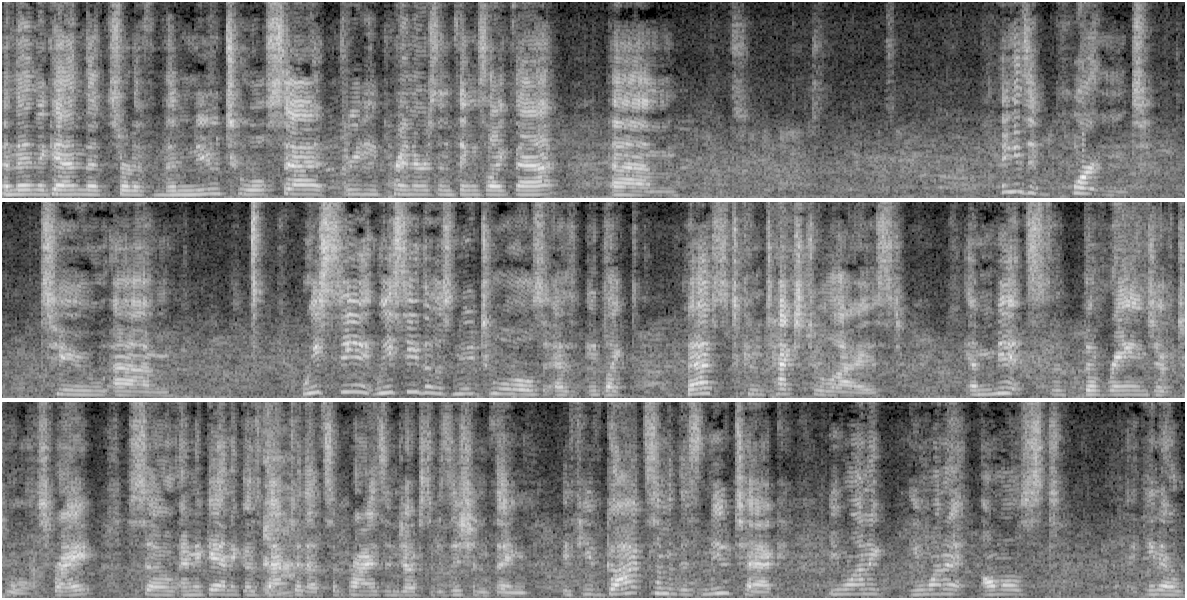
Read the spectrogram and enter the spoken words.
And then again, that sort of the new tool set, 3D printers and things like that. Um, I think it's important to um, we see we see those new tools as like best contextualized amidst the, the, range of tools, right? So, and again, it goes back to mm-hmm. that surprise and juxtaposition thing. If you've got some of this new tech, you want to you want to almost you know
